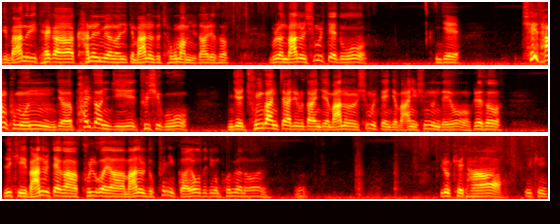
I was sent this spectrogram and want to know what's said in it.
이게 마늘이 대가 가늘면은 이렇게 마늘도 조그맣니다. 그래서 물론 마늘 심을 때도 이제 최상품은 이제 팔던지 드시고 이제 중간짜리로다 이제 마늘 심을 때 이제 많이 심는데요. 그래서 이렇게 마늘 때가 굵어야 마늘도 크니까 여기도 지금 보면은 이렇게 다 이렇게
